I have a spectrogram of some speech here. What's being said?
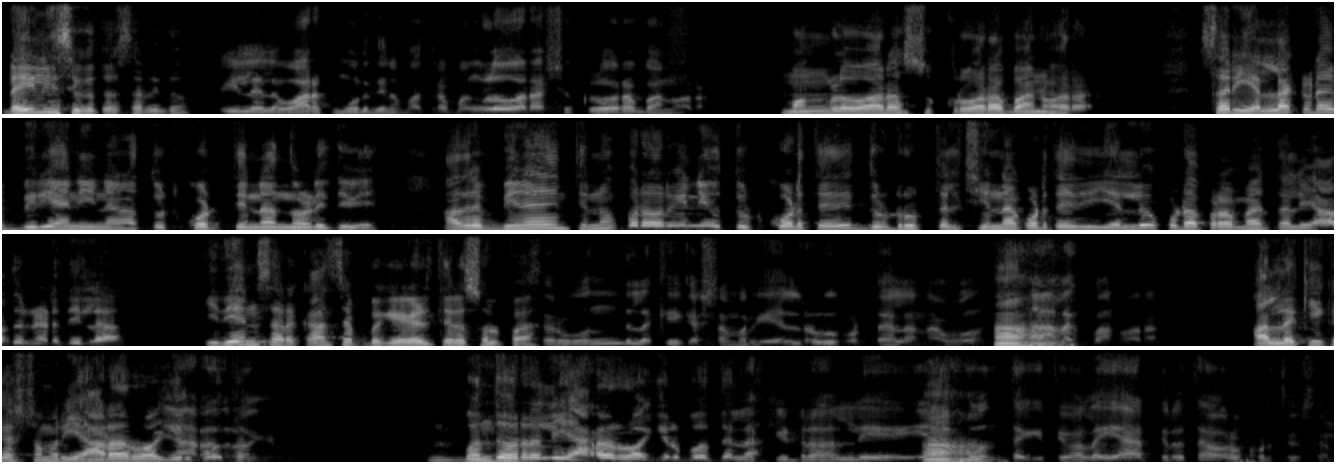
ಡೈಲಿ ಸಿಗುತ್ತಾ ಸರ್ ಇದು? ಇಲ್ಲ ಇಲ್ಲ ವಾರಕ್ಕೆ ಮೂರು ದಿನ ಮಾತ್ರ. ಮಂಗಳವಾರ ಶುಕ್ರವಾರ ಭಾನುವಾರ. ಮಂಗಳವಾರ ಶುಕ್ರವಾರ ಭಾನುವಾರ. ಸರ್ ಎಲ್ಲ ಕಡೆ ಬಿರಿಯಾನಿನ ದುಡ್ಡು ಕೊಟ್ಟು ತಿನ್ನೋದು ನೋಡಿದ್ದೀವಿ ಆದ್ರೆ ಬಿರಿಯಾನಿ ತಿನ್ನೋಕೆ ಬರೋರಿಗೆ ನೀವು ದುಡ್ಡು ಕೊಡ್ತಾ ಇದ್ದೀವಿ ದುಡ್ಡು ರೂಪದಲ್ಲಿ ಚಿನ್ನ ಕೊಡ್ತಾ ಇದ್ದೀವಿ ಎಲ್ಲೂ ಕೂಡ ಪ್ರಪಂಚದಲ್ಲಿ ಯಾವುದು ನಡೆದಿಲ್ಲ. ಇದೇನು ಸರ್ ಕಾನ್ಸೆಪ್ಟ್ ಬಗ್ಗೆ ಹೇಳ್ತೀರಾ ಸ್ವಲ್ಪ? ಸರ್ ಒಂದು ಲಕ್ಕಿ ಕಸ್ಟಮರ್ಗೆ ಎಲ್ರಿಗೂ ಕೊಡ್ತಾ ಇಲ್ಲ ನಾವು. ಹಾ, ಹಾ. ನಾಲ್ಕು ಭಾನುವಾರ. ಆ ಲಕ್ಕಿ ಕಸ್ಟಮರ್ ಯಾರು ಯಾರಾದ್ರೂ ಆಗಿರ್ಬೋದು. ಆಗಿರ್ಬೋದು. ಬಂದವರಲ್ಲಿ ಯಾರು ಆಗಿರ್ಬೋದಲ್ಲ. ಲಕ್ಕಿ ಡ್ರಾ ಅಲ್ಲಿ ಹಾ, ಹಾ. ತೆಗಿತೀವಲ್ಲ ಯಾರು ತಿರುತ್ತೆ ಅವ್ರಿಗೆ ಕೊಡ್ತೀವಿ ಸರ್.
